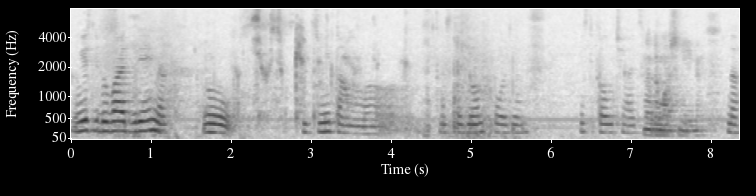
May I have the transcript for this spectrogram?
Но если бывает время, ну, с детьми там э, на стадион ходим, если получается. на конечно. домашние игры. Да.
